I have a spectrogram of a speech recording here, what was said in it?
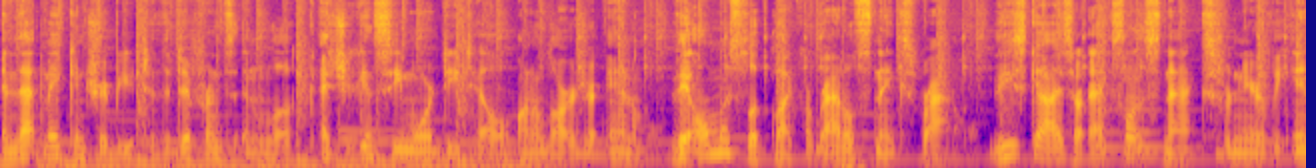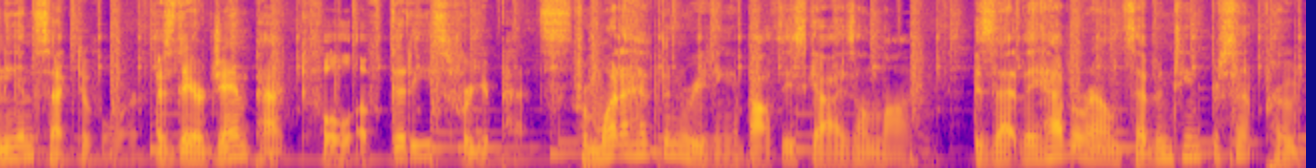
and that may contribute to the difference in look as you can see more detail on a larger animal. They almost look like a rattlesnake's rattle. These guys are excellent snacks for nearly any insectivore, as they are jam-packed full of goodies for your pets. From what I have been reading about these guys online, is that they have around 17% protein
